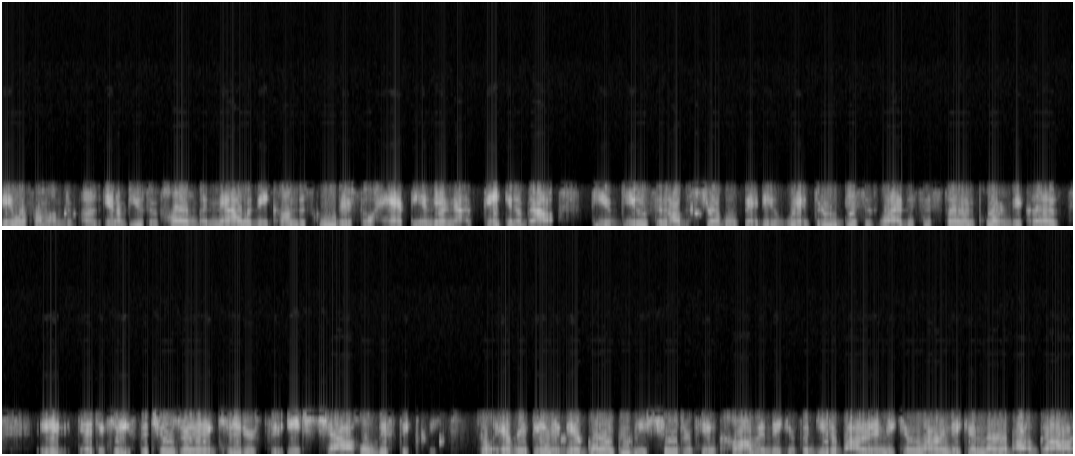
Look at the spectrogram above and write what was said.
They were from an abusive home, but now when they come to school, they're so happy and they're not thinking about the abuse and all the struggles that they went through. This is why this is so important because it educates the children and it caters to each child holistically. So everything that they're going through, these children can come and they can forget about it and they can learn. They can learn about God.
